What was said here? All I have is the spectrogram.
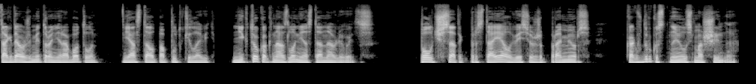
Тогда уже метро не работало, я стал попутки ловить. Никто, как назло, не останавливается. Полчаса так простоял, весь уже промерз, как вдруг остановилась машина.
